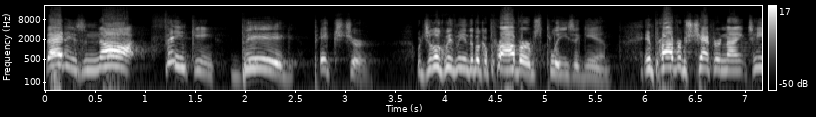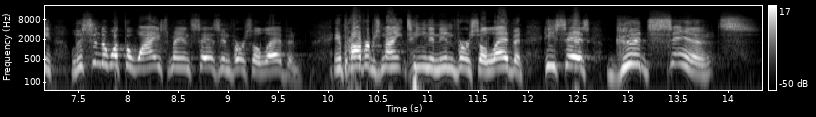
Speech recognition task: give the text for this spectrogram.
That is not thinking big picture. Would you look with me in the book of Proverbs, please, again? In Proverbs chapter 19, listen to what the wise man says in verse 11. In Proverbs 19 and in verse 11, he says, Good sense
